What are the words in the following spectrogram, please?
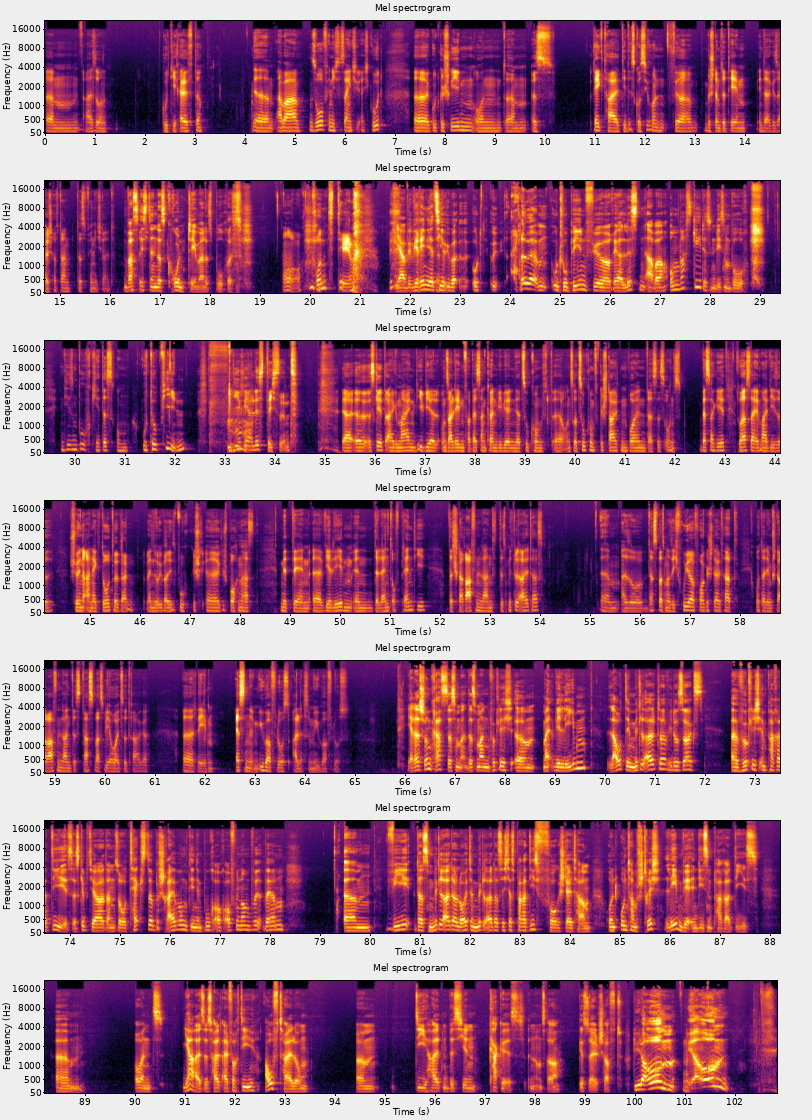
Ähm, also gut die Hälfte. Ähm, aber so finde ich das eigentlich echt gut. Äh, gut geschrieben und ähm, es regt halt die Diskussion für bestimmte Themen in der Gesellschaft an. Das finde ich halt. Was ist denn das Grundthema des Buches? Oh, Grundthema. ja, wir, wir, reden jetzt hier über äh, Utopien für Realisten, aber um was geht es in diesem Buch? In diesem Buch geht es um Utopien, die ah. realistisch sind. Ja, äh, es geht allgemein, wie wir unser Leben verbessern können, wie wir in der Zukunft äh, unsere Zukunft gestalten wollen, dass es uns besser geht. Du hast da immer diese schöne Anekdote dann, wenn du über dieses Buch ges äh, gesprochen hast, mit dem äh, Wir leben in The Land of Plenty, das Schlaraffenland des Mittelalters. Ähm, also das, was man sich früher vorgestellt hat unter dem Schlaraffenland, ist das, was wir heutzutage äh, leben. Essen im Überfluss, alles im Überfluss. Ja, das ist schon krass, dass man, dass man wirklich, ähm, wir leben laut dem Mittelalter, wie du sagst, äh, wirklich im Paradies. Es gibt ja dann so Texte, Beschreibungen, die in dem Buch auch aufgenommen werden, ähm, wie das Mittelalter, Leute im Mittelalter sich das Paradies vorgestellt haben. Und unterm Strich leben wir in diesem Paradies. Ähm, und ja, es ist halt einfach die Aufteilung, ähm, die halt ein bisschen kacke ist in unserer Gesellschaft. Die da um! Die da um!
